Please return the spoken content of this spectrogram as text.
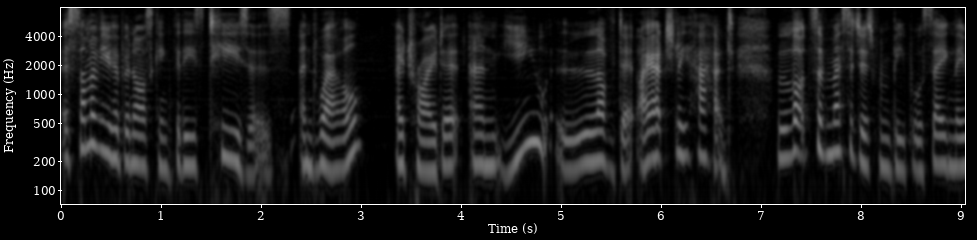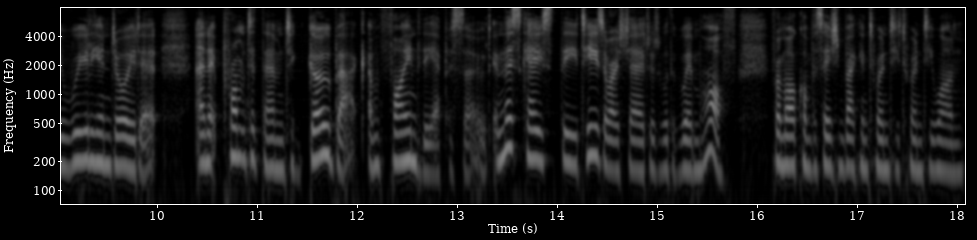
as some of you have been asking for these teasers, and well, I tried it and you loved it. I actually had lots of messages from people saying they really enjoyed it and it prompted them to go back and find the episode. In this case, the teaser I shared was with Wim Hof from our conversation back in 2021.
